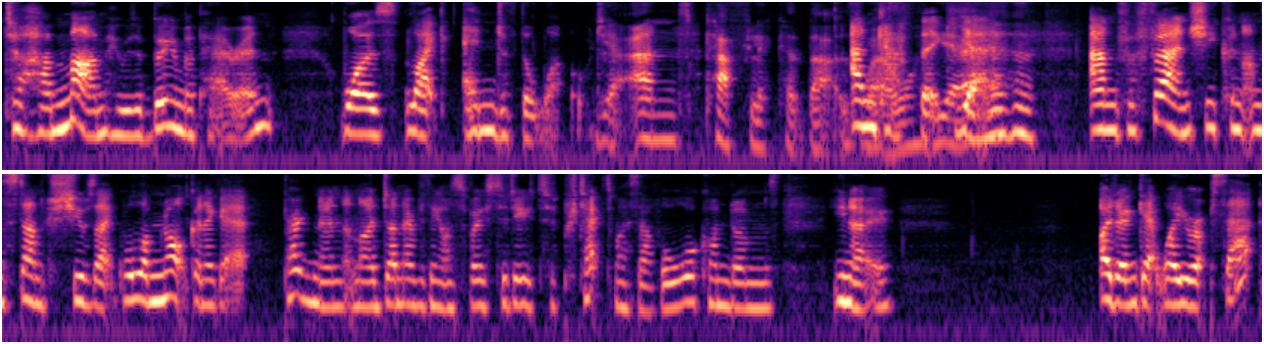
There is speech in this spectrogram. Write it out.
to her mum who was a boomer parent was like end of the world Yeah, and Catholic at that as and well. Catholic, yeah. And for Fern, she couldn't understand because she was like, "Well, I'm not going to get pregnant, and I've done everything I'm supposed to do to protect myself or wore condoms. You know, I don't get why you're upset.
